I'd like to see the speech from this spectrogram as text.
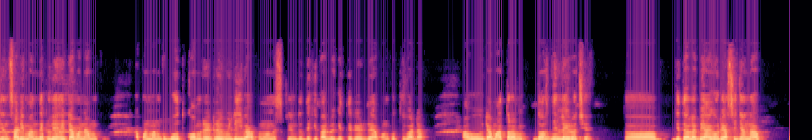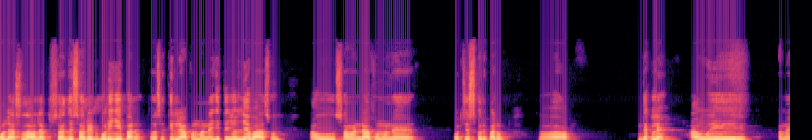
ଯେନ୍ ଶାଢ଼ୀମାନେ ଦେଖିଲେ ହେଇଟା ମାନେ ଆମକୁ ଆପଣମାନଙ୍କୁ ବହୁତ କମ୍ ରେଟ୍ରେ ମିଳିଯିବା ଆପଣମାନେ ସ୍କ୍ରିନ୍ରେ ଦେଖିପାରିବେ କେତେ ରେଟ୍ରେ ଆପଣଙ୍କୁ ଥିବାଟା ଆଉ ଏଇଟା ମାତ୍ର ଦଶ ଦିନ ଲାଗି ଅଛେ ତ ଯେତେବେଳେ ବିହାଘରିଆ ସିଜନ୍ ପଲେଇ ଆସିଲା ବେଲେ ଶହେ ଦୁଇଶହ ରେଟ୍ ବଢ଼ିଯାଇପାରେ ଯାଇପାରେ ତ ସେଥିଲାଗି ଆପଣମାନେ ଯେତେ ଜଲ୍ଦି ହେବା ଆସୁନ୍ ଆଉ ସାମାନଟା ଆପଣମାନେ ପରଚେସ୍ କରିପାରୁନ୍ ଦେଖିଲେ ଆଉ ଏ ମାନେ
